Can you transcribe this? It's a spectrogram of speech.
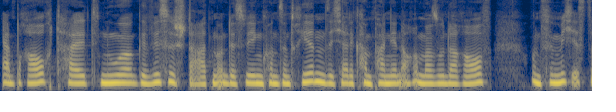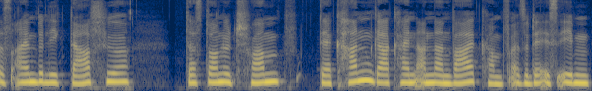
er braucht halt nur gewisse Staaten und deswegen konzentrieren sich ja die Kampagnen auch immer so darauf. Und für mich ist das ein Beleg dafür, dass Donald Trump, der kann gar keinen anderen Wahlkampf. Also der ist eben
